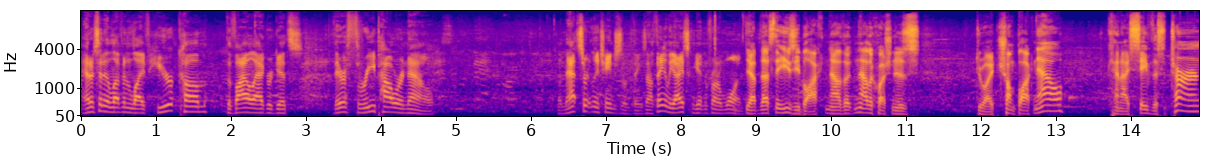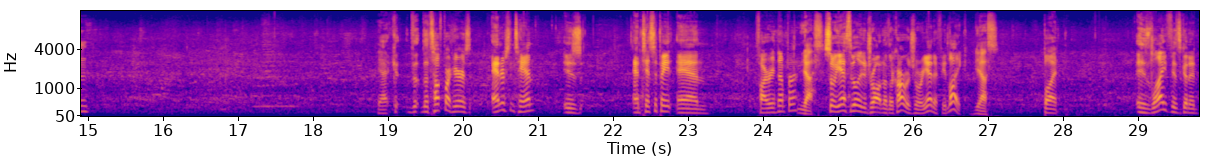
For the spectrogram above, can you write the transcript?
Anderson 11 life. Here come the Vile Aggregates. They're three power now. And that certainly changes some things. Now, the Ice can get in front of one. Yep, that's the easy block. Now the now the question is, do I chump block now? Can I save this a turn? Yeah, the, the tough part here is Anderson's hand is Anticipate and Fiery Temper. Yes. So he has the ability to draw another card with Jori En if he'd like. Yes. But his life is going to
